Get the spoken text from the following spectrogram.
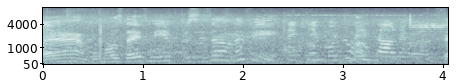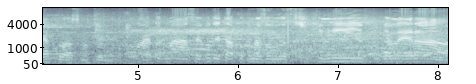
É, arrumar os 10 mil, precisamos, né, filho? Tem que movimentar o negócio. Até a próxima, turma. Vai, turma, segunda etapa que nós vamos assistir que lindo, galera.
